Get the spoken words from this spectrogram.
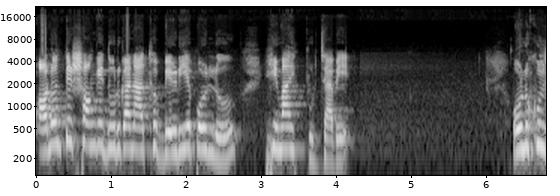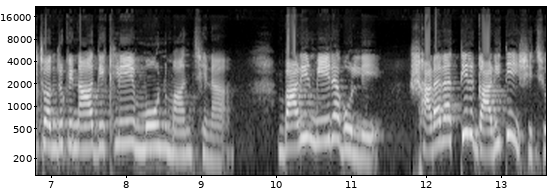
অনন্তের সঙ্গে দুর্গানাথ বেরিয়ে পড়ল হিমায়তপুর যাবে। অনুকূলচন্দ্রকে না দেখলে মন মানছে না। বাড়ির মেয়েরা বললে, সারা রাত্রির গাড়িতে এসেছ,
